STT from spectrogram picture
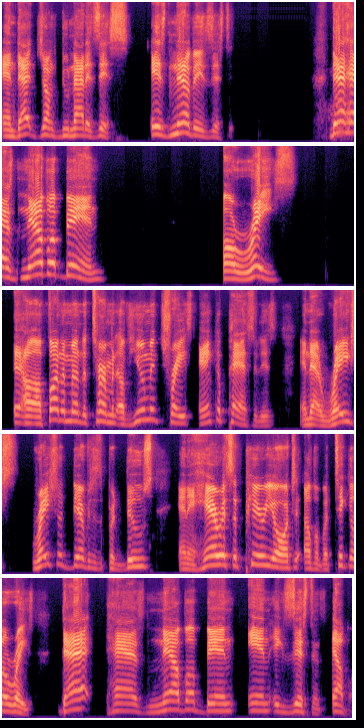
And that junk do not exist. It's never existed. There has never been a race, a fundamental determinant of human traits and capacities, and that race racial differences produce an inherent superiority of a particular race. That has never been in existence ever.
